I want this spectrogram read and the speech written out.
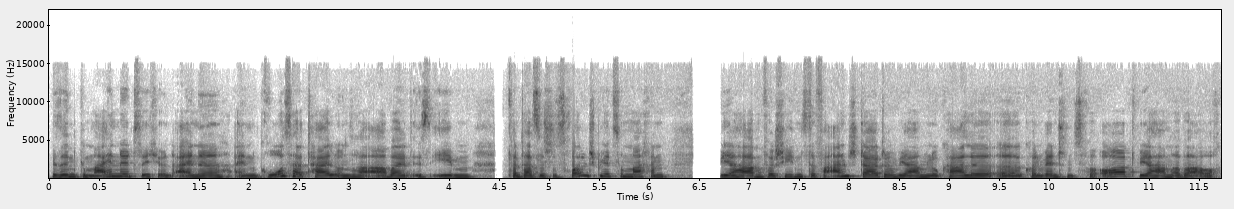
Wir sind gemeinnützig und eine, ein großer Teil unserer Arbeit ist eben, fantastisches Rollenspiel zu machen. Wir haben verschiedenste Veranstaltungen, wir haben lokale äh, Conventions vor Ort, wir haben aber auch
